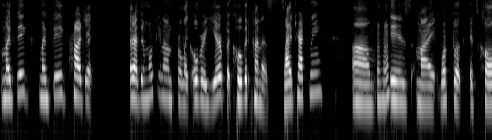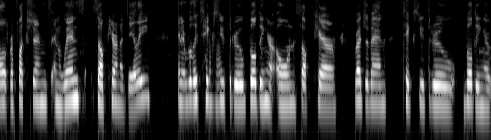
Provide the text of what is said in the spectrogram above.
my big my big project that I've been working on for like over a year, but COVID kind of sidetracked me. Um, uh-huh. is my workbook. It's called Reflections and Wins Self Care on a Daily and it really takes mm-hmm. you through building your own self-care regimen takes you through building your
